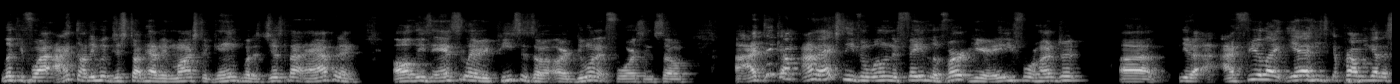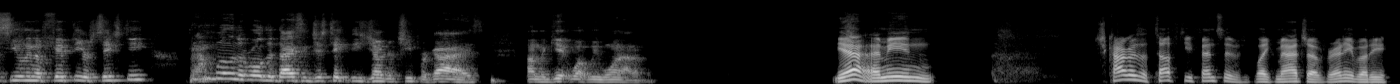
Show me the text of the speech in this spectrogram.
looking for. I, I, thought he would just start having monster games, but it's just not happening. All these ancillary pieces are, are doing it for us, and so I think I'm, I'm actually even willing to fade LeVert here at 8,400. Uh, you know, I feel like yeah, he's probably got a ceiling of 50 or 60, but I'm willing to roll the dice and just take these younger, cheaper guys um, to get what we want out of them. Yeah, I mean, Chicago's a tough defensive like matchup for anybody.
